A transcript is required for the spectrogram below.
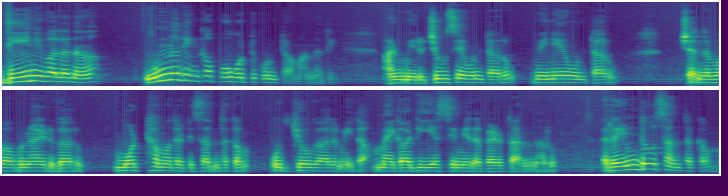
దీని వలన ఉన్నది ఇంకా పోగొట్టుకుంటాం అన్నది. అండ్ మీరు చూసే ఉంటారు వినే ఉంటారు. చంద్రబాబు నాయుడు గారు మొట్టమొదటి సంతకం ఉద్యోగాల మీద మెగా డిఎస్సి మీద పెడతానన్నారు. రెండో సంతకం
